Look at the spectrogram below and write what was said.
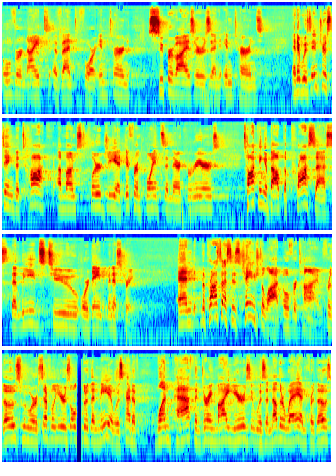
overnight event for intern supervisors and interns. And it was interesting to talk amongst clergy at different points in their careers, talking about the process that leads to ordained ministry. And the process has changed a lot over time. For those who were several years older than me, it was kind of one path, and during my years, it was another way. And for those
